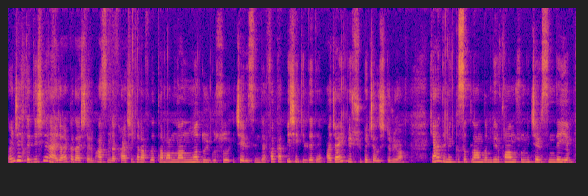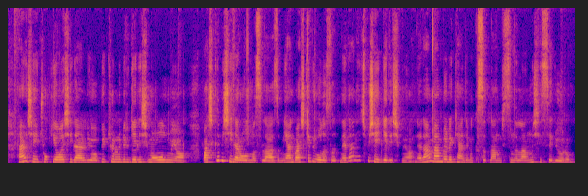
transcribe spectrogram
Öncelikle dişil enerji arkadaşlarım aslında karşı tarafla tamamlanma duygusu içerisinde fakat bir şekilde de acayip bir şüphe çalıştırıyor. Kendimi kısıtlandım bir fanusun içerisindeyim. Her şey çok yavaş ilerliyor. Bir türlü bir gelişme olmuyor. Başka bir şeyler olması lazım. Yani başka bir olasılık. Neden hiçbir şey gelişmiyor? Neden ben böyle kendimi kısıtlanmış, sınırlanmış hissediyorum?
